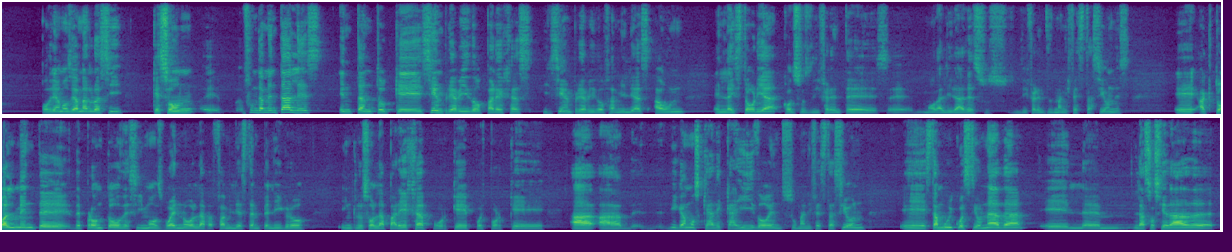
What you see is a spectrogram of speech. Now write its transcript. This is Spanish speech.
podríamos llamarlo así, que son eh, fundamentales en tanto que siempre ha habido parejas y siempre ha habido familias, aún en la historia con sus diferentes eh, modalidades, sus diferentes manifestaciones. Eh, actualmente de pronto decimos, bueno, la familia está en peligro, incluso la pareja, ¿por qué? Pues porque digamos que ha decaído en su manifestación, eh, está muy cuestionada, em, la sociedad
